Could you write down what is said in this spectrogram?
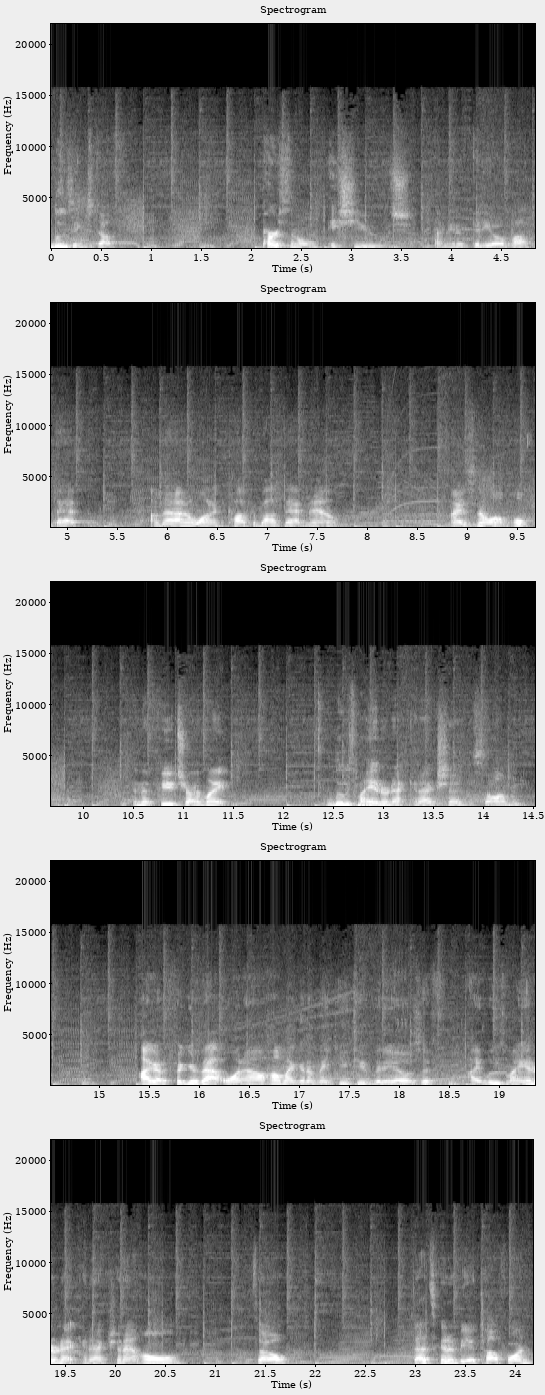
losing stuff. Personal issues. I made a video about that. I mean, I don't want to talk about that now. I just know I'm hope in the future I might lose my internet connection, so I'm I gotta figure that one out. How am I gonna make YouTube videos if I lose my internet connection at home? So that's gonna be a tough one.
